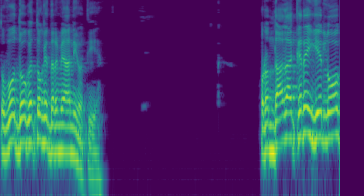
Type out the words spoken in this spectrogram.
تو وہ دو گتوں کے درمیان ہی ہوتی ہے۔ اور اندازہ کریں یہ لوگ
